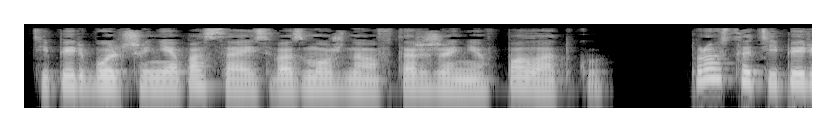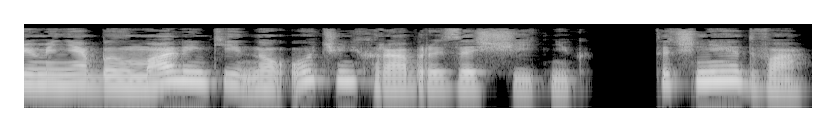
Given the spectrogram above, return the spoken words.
теперь больше не опасаясь возможного вторжения в палатку. Просто теперь у меня был маленький, но очень храбрый защитник. Точнее, два.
